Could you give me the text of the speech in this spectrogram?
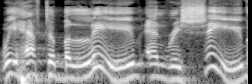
we have to believe and receive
